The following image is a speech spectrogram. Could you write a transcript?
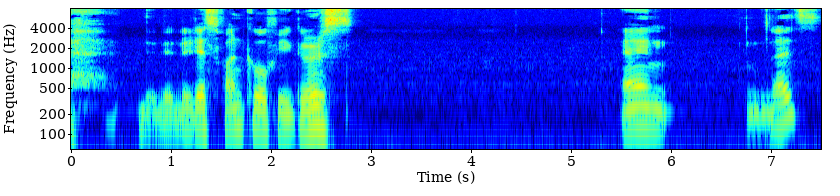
they're just Funko figures. And let's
